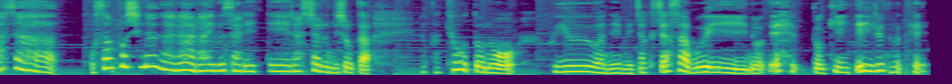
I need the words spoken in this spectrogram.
朝、お散歩しながらライブされていらっしゃるんでしょうか。なんか京都の冬はね、めちゃくちゃ寒いので、と聞いているので、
